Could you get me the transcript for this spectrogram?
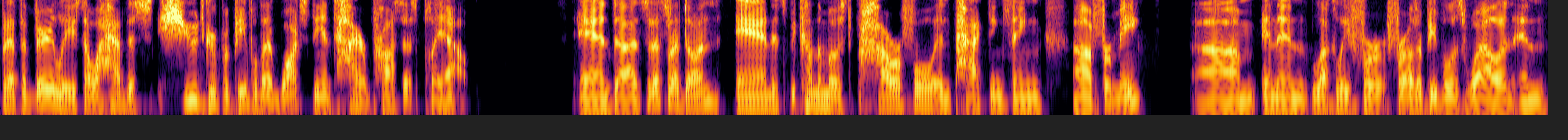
But at the very least, I will have this huge group of people that watch the entire process play out. And uh, so that's what I've done. And it's become the most powerful, impacting thing uh, for me. Um, and then luckily for, for other people as well. And, and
